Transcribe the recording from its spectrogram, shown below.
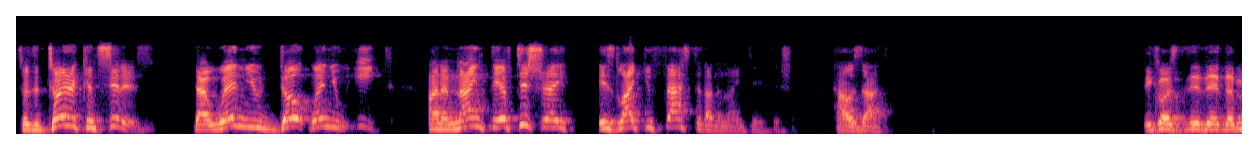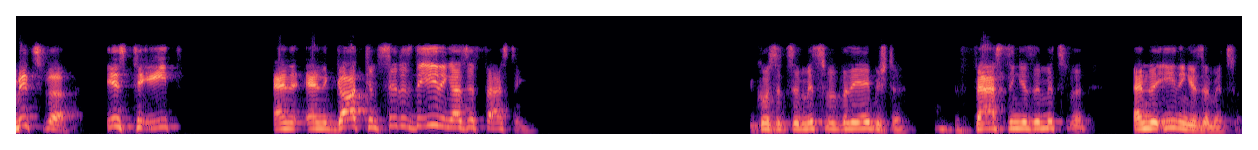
So the Torah considers that when you don't, when you eat on the ninth day of Tishrei is like you fasted on the ninth day of Tishrei. How is that? Because the, the, the mitzvah is to eat, and, and God considers the eating as if fasting. Because it's a mitzvah for the Abishter. Fasting is a mitzvah, and the eating is a mitzvah.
